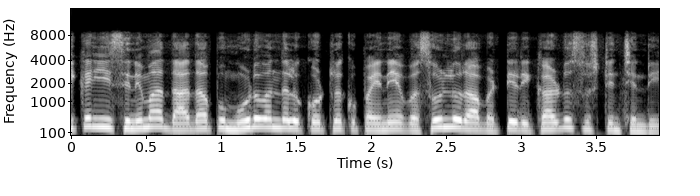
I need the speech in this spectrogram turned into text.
ఇక ఈ సినిమా దాదాపు మూడు వందల కోట్లకు పైనే వసూళ్ళు రాబట్టి రికార్డు సృష్టించింది.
